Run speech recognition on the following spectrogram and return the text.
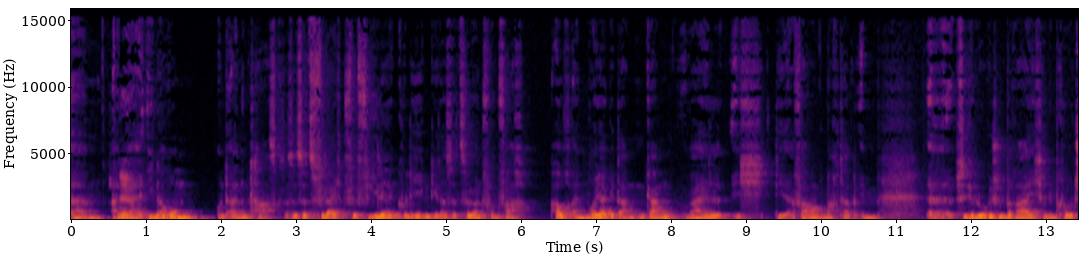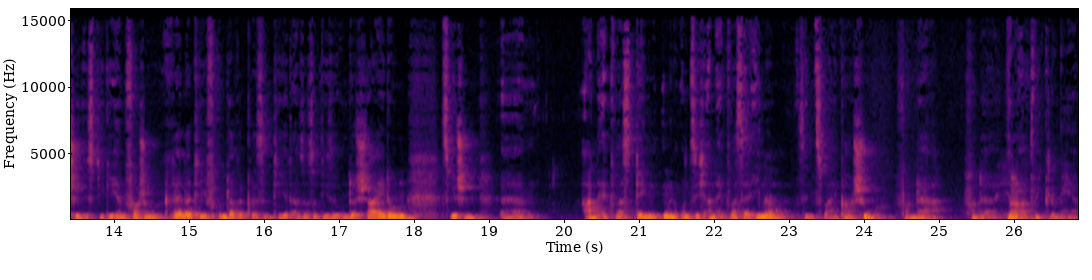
ähm, einer ja. Erinnerung und einem Task. Das ist jetzt vielleicht für viele Kollegen, die das jetzt hören vom Fach, auch ein neuer Gedankengang, weil ich die Erfahrung gemacht habe im äh, psychologischen Bereich und im Coaching ist die Gehirnforschung relativ unterrepräsentiert. Also so diese Unterscheidung zwischen äh, an etwas denken und sich an etwas erinnern sind zwei Paar Schuhe von der, von der Hirnabwicklung her.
